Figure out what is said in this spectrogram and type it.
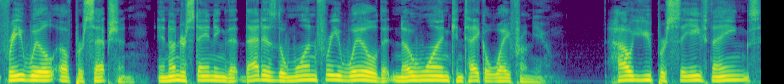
free will of perception and understanding that that is the one free will that no one can take away from you. How you perceive things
